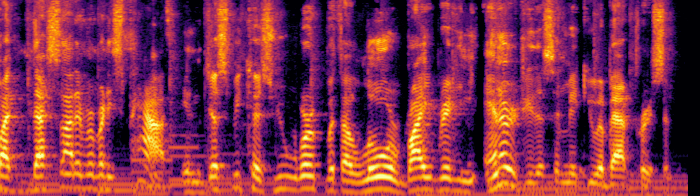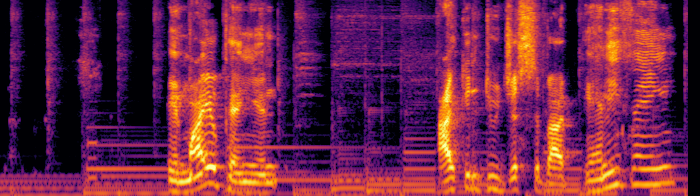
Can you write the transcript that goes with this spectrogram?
but that's not everybody's path. And just because you work with a lower vibrating energy doesn't make you a bad person. In my opinion, I can do just about anything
